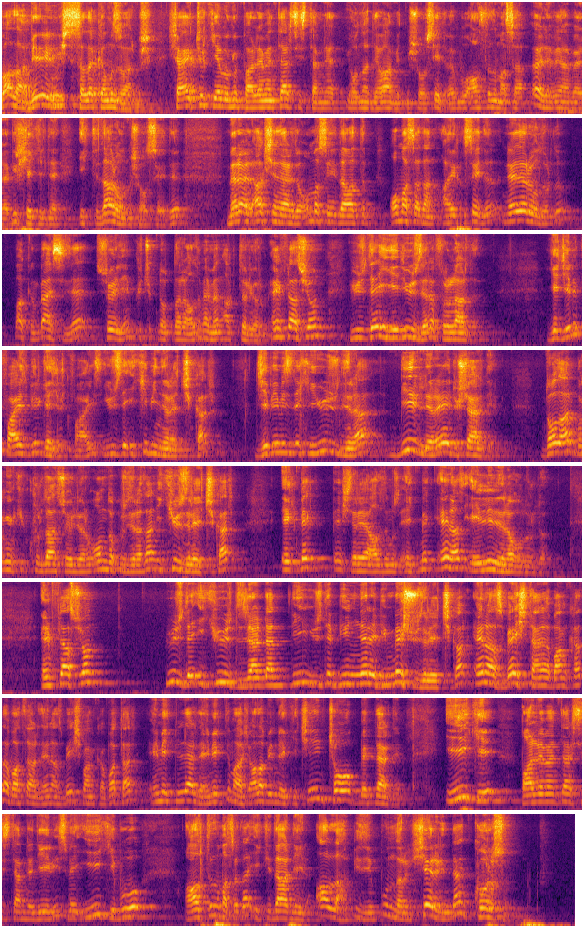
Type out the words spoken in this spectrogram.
Valla verilmiş sadakamız varmış. Şayet Türkiye bugün parlamenter sistemle yoluna devam etmiş olsaydı ve bu altılı masa öyle veya böyle bir şekilde iktidar olmuş olsaydı Meral Akşener de o masayı dağıtıp o masadan ayrılsaydı neler olurdu? Bakın ben size söyleyeyim küçük notları aldım hemen aktarıyorum. Enflasyon %700'lere fırlardı. Gecelik faiz bir gecelik faiz yüzde iki bin lira çıkar. Cebimizdeki 100 lira 1 liraya düşerdi. Dolar bugünkü kurdan söylüyorum 19 liradan 200 liraya çıkar. Ekmek 5 liraya aldığımız ekmek en az 50 lira olurdu. Enflasyon yüzde 200 liradan değil yüzde binlere 1500 liraya çıkar. En az 5 tane bankada batardı. En az 5 banka batar. Emekliler de emekli maaşı alabilmek için çok beklerdi. İyi ki parlamenter sistemde değiliz ve iyi ki bu altılı masada iktidar değil. Allah bizi bunların şerrinden korusun.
